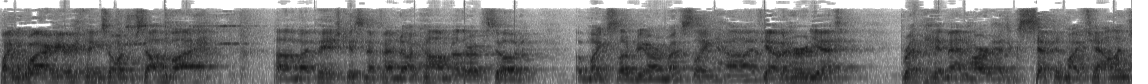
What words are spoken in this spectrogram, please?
Mike McGuire here. Thank you so much for stopping by. Uh, my page, kissinfm.com, another episode of Mike's Celebrity Arm Wrestling. Uh, if you haven't heard yet, Bret the Hitman Hart has accepted my challenge.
